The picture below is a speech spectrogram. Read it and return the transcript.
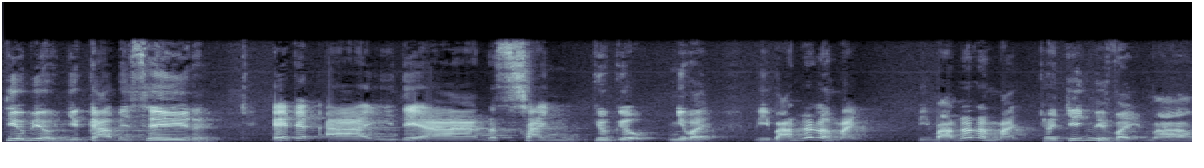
tiêu biểu như KBC này SSI, ITA, đất xanh kiểu kiểu như vậy. Bị bán rất là mạnh bị bán rất là mạnh. Cho chính vì vậy mà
